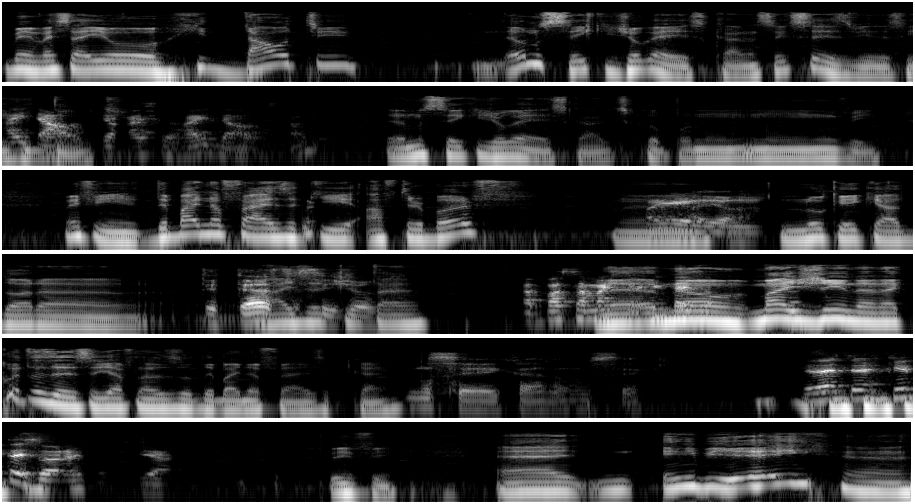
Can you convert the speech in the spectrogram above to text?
Bem, vai sair o Hideout. Eu não sei que jogo é esse, cara. Não sei se vocês viram esse Hideout. Eu acho Hideout, tá? Eu não sei que jogo é esse, cara. Desculpa, eu não, não, não vi. Enfim, The Binding of Isaac Afterbirth. É, Luke aí que adora. Detesta Isaac, esse jogo. Tá... Passar mais é, Não, anos. imagina, né? Quantas vezes você já finalizou The Binding of Isaac, cara? Não sei, cara, não sei. Ele tem 500 horas já. Enfim. É, NBA. É,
